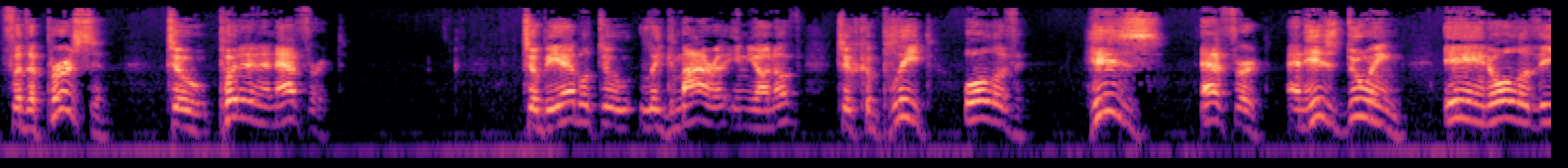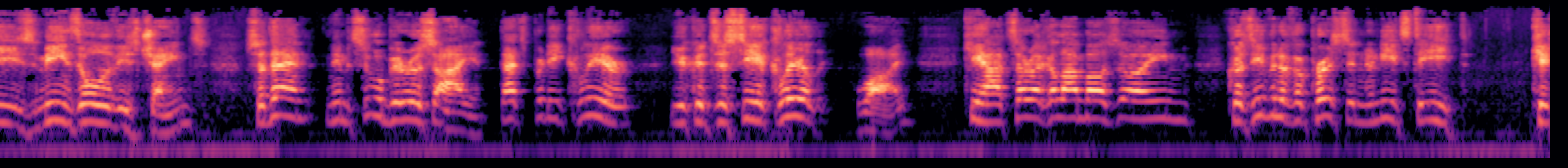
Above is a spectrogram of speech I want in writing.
for the person to put in an effort to be able to ligmara in Yonov, to complete all of his effort and his doing in all of these means, all of these chains, so then, nimtzu birus ayin. That's pretty clear. You could just see it clearly. Why? Because even if a person who needs to eat, even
